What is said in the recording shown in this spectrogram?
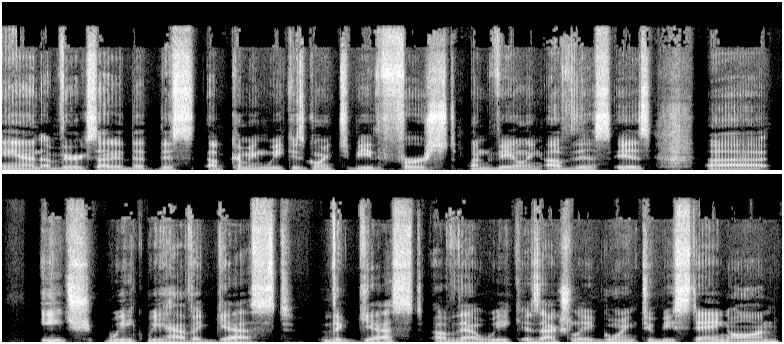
and I'm very excited that this upcoming week is going to be the first unveiling of this, is uh, each week we have a guest. The guest of that week is actually going to be staying on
